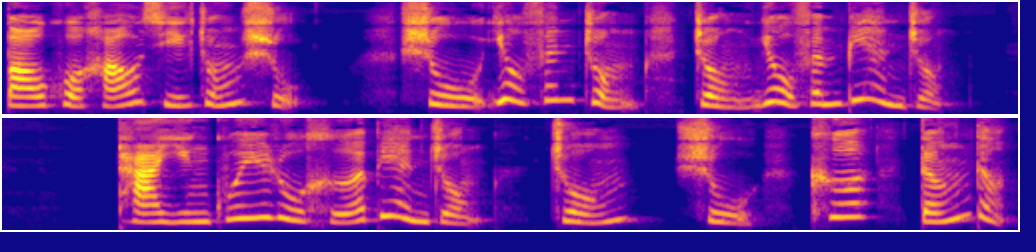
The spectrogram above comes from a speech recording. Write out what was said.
包括好几种属，属又分种，种又分变种。它应归入何变种、种、属、科等等，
